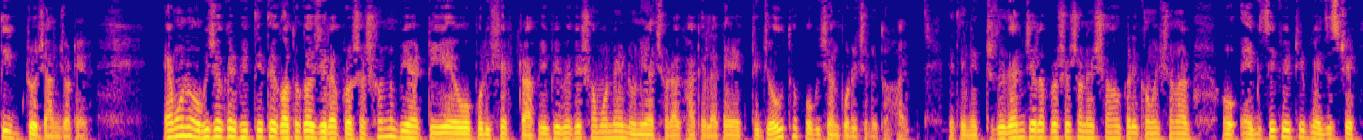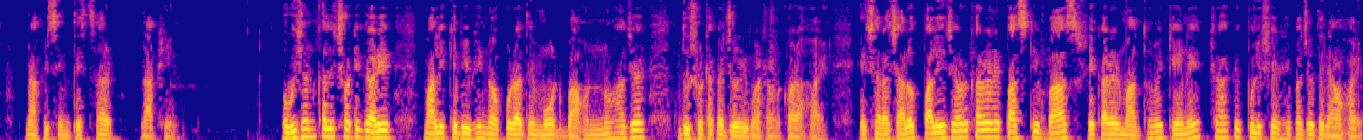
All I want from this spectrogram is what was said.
তীব্র যানজটের। এমন অভিযোগের ভিত্তিতে গতকাল জেলা প্রশাসন, বিআরটিএ ও পুলিশের ট্রাফিক বিভাগের সমন্বয়ে নুনিয়াছড়া ঘাট এলাকায় একটি যৌথ অভিযান পরিচালিত হয়। এতে নেতৃত্ব দেন জেলা প্রশাসনের সহকারী কমিশনার ও এক্সিকিউটিভ ম্যাজিস্ট্রেট নাফিস ইন্তেসার নাফি অভিযানকালে ছটি গাড়ির মালিককে বিভিন্ন অপরাধে মোট বাহান্ন হাজার দুশো টাকা জরিমানা করা হয়। এছাড়া চালক পালিয়ে যাওয়ার কারণে পাঁচটি বাস রেকারের মাধ্যমে টেনে ট্রাফিক পুলিশের হেফাজতে নেওয়া হয়।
